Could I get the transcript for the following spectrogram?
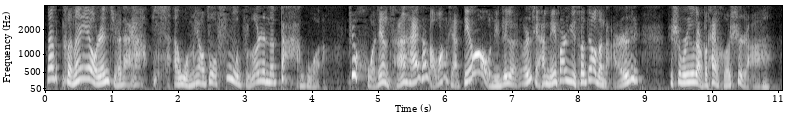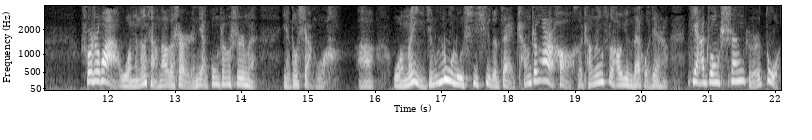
那可能也有人觉得呀，啊，我们要做负责任的大国，这火箭残骸它老往下掉，你这个而且还没法预测掉到哪儿，这这是不是有点不太合适啊？说实话，我们能想到的事儿，人家工程师们也都想过啊。我们已经陆陆续续的在长征二号和长征四号运载火箭上加装山格舵，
